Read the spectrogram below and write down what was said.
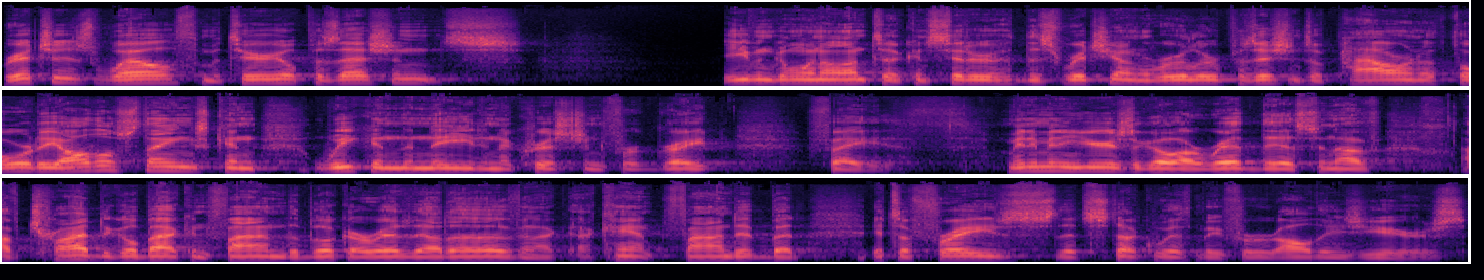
Riches, wealth, material possessions, even going on to consider this rich young ruler, positions of power and authority, all those things can weaken the need in a Christian for great faith. Many, many years ago, I read this, and I've, I've tried to go back and find the book I read it out of, and I, I can't find it, but it's a phrase that stuck with me for all these years.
